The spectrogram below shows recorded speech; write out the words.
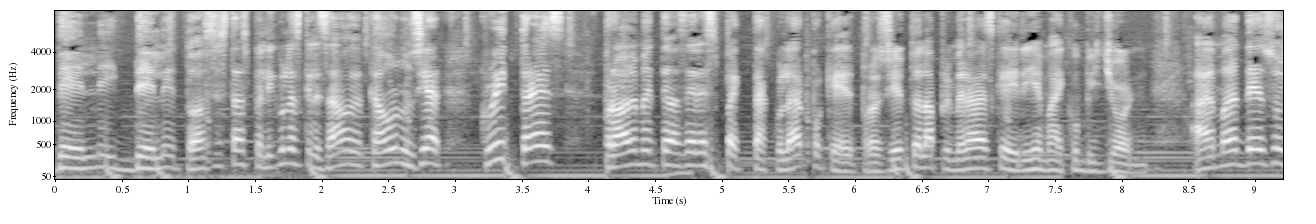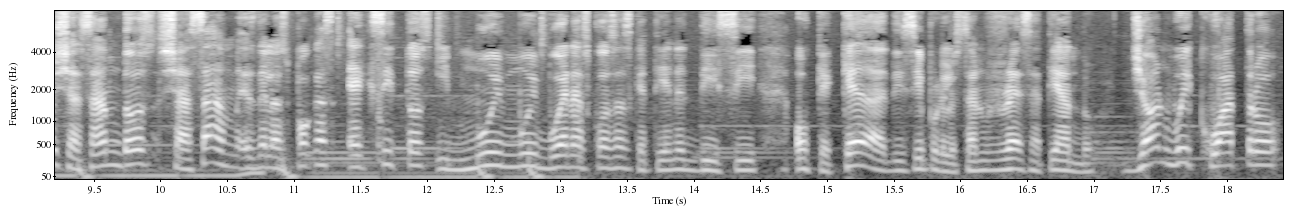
dele, dele. Todas estas películas que les acabo de anunciar. Creed 3 probablemente va a ser espectacular porque, por cierto, es la primera vez que dirige Michael B. Jordan. Además de eso, Shazam 2. Shazam es de las pocas éxitos y muy, muy buenas cosas que tiene DC o que queda DC porque lo están reseteando. John Wick 4,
